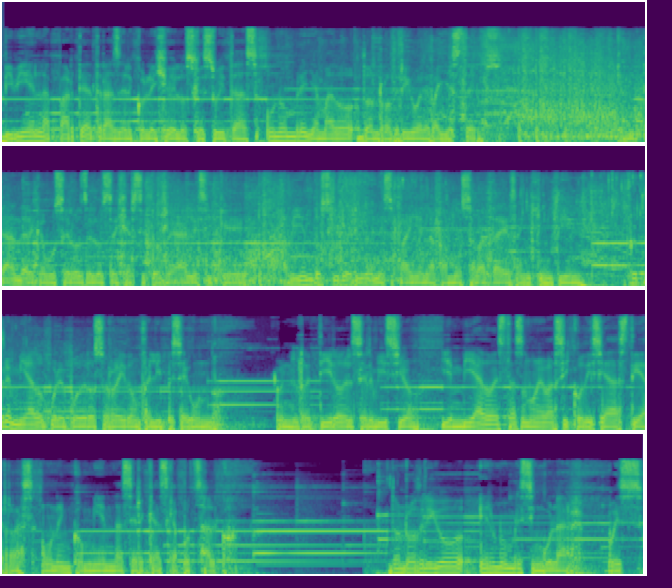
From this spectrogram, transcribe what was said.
vivía en la parte de atrás del colegio de los jesuitas un hombre llamado don Rodrigo de Ballesteros, capitán de arcabuceros de los ejércitos reales y que, habiendo sido herido en España en la famosa batalla de San Quintín, fue premiado por el poderoso rey don Felipe II con el retiro del servicio y enviado a estas nuevas y codiciadas tierras a una encomienda cerca de Escapotzalco. Don Rodrigo era un hombre singular, pues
